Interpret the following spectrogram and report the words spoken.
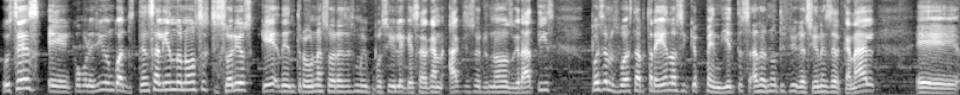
ustedes, eh, como les digo, en cuanto estén saliendo nuevos accesorios, que dentro de unas horas es muy posible que salgan accesorios nuevos gratis, pues se los voy a estar trayendo. Así que pendientes a las notificaciones del canal. Eh,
